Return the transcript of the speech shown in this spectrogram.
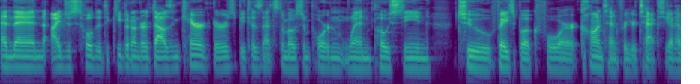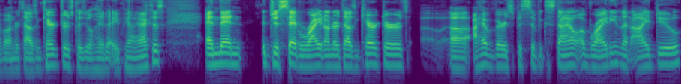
And then I just told it to keep it under a thousand characters because that's the most important when posting to Facebook for content for your text. You got to have under a thousand characters because you'll hit API access. And then just said write under a thousand characters. Uh, I have a very specific style of writing that I do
